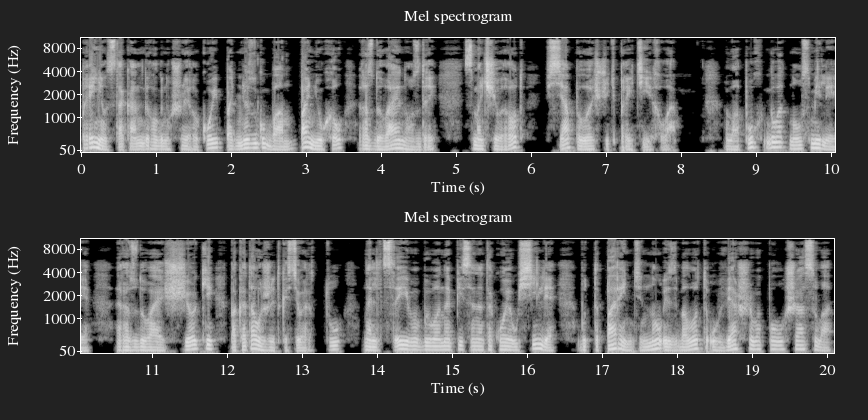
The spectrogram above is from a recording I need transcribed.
принял стакан дрогнувшей рукой, поднес к губам, понюхал, раздувая ноздри. Смочил рот, вся площадь притихла. Лопух глотнул смелее, раздувая щеки, покатал жидкость во рту. На лице его было написано такое усилие, будто парень тянул из болота увязшего по уши осла.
